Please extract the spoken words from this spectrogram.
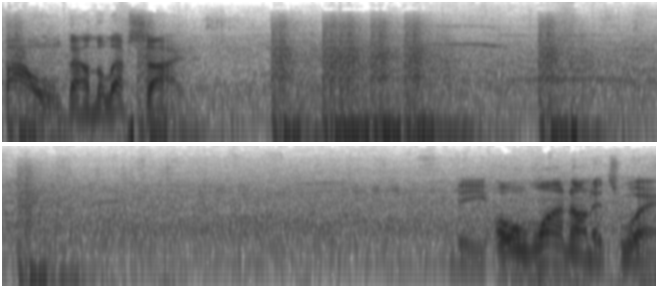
foul down the left side. The 0-1 on its way.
